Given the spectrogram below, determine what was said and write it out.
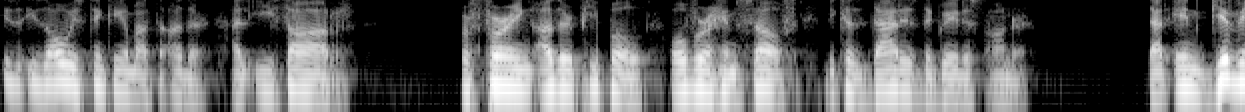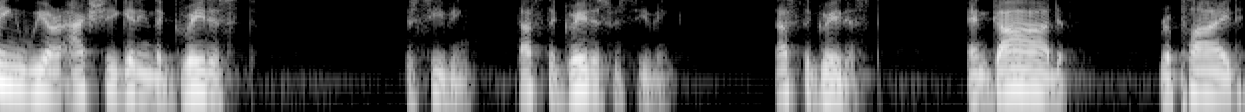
he's, he's always thinking about the other. Al Ithar, preferring other people over himself, because that is the greatest honor. That in giving, we are actually getting the greatest receiving. That's the greatest receiving. That's the greatest. And God replied,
